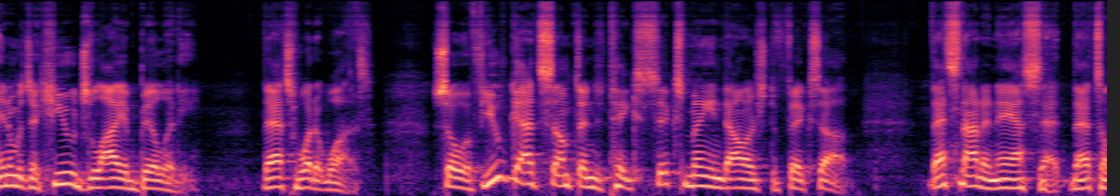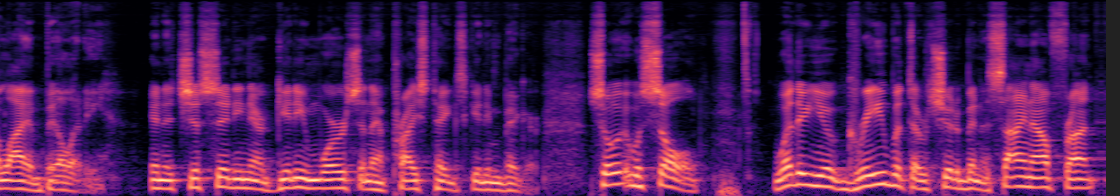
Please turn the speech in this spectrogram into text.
And it was a huge liability. That's what it was. So if you've got something to take $6 million to fix up, that's not an asset, that's a liability. And it's just sitting there getting worse, and that price tag's getting bigger. So it was sold. Whether you agree with there should have been a sign out front,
